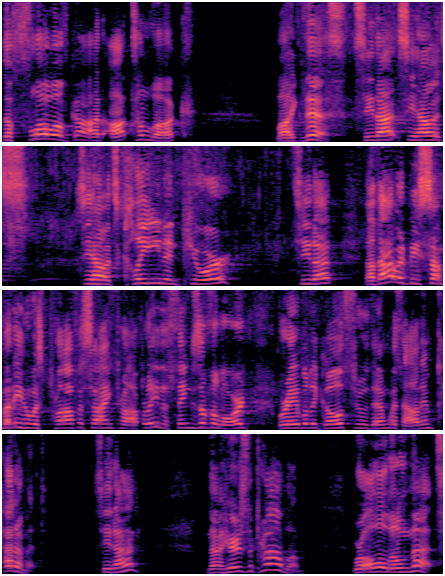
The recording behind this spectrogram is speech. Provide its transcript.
the flow of God ought to look like this. See that? See how it's see how it's clean and pure? See that? Now that would be somebody who was prophesying properly. The things of the Lord were able to go through them without impediment. See that? Now here's the problem. We're all a little nuts.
